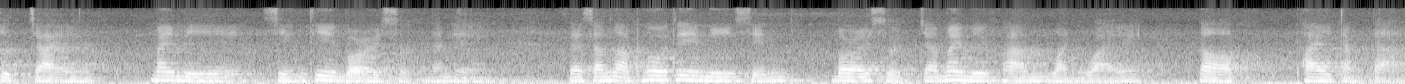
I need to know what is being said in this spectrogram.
จิตใจไม่มีศีลที่บริสุทธิ์นั่นเอง แต่สำหรับผู้ที่มีศีลบริสุทธิ์จะไม่มีความหวั่นไหวต่อภัยต่าง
